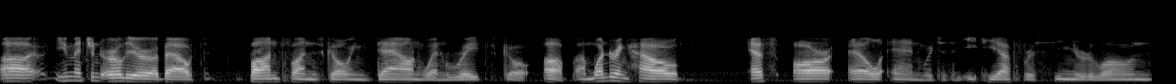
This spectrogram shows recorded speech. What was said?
Uh, you mentioned earlier about bond funds going down when rates go up. I'm wondering how SRLN, which is an ETF for senior loan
